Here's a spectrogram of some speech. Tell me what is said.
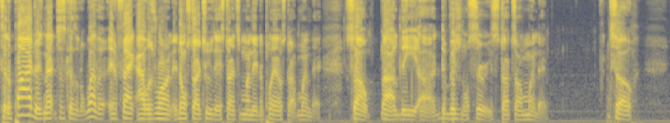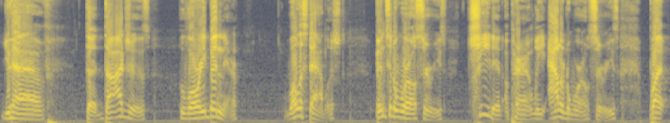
to the Padres, not just because of the weather. In fact, I was wrong. It don't start Tuesday; it starts Monday. The playoffs start Monday, so uh, the uh, divisional series starts on Monday. So you have the Dodgers, who've already been there, well established, been to the World Series. cheated apparently out of the World Series, but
